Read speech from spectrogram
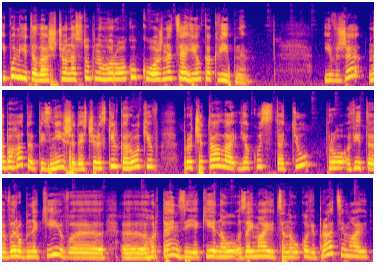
І помітила, що наступного року кожна ця гілка квітне. І вже набагато пізніше, десь через кілька років, прочитала якусь статтю про від виробників е, е, гортензій, які займаються наукові праці, мають,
